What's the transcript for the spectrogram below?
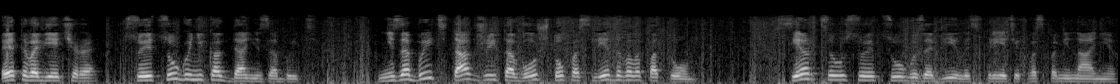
Этого вечера Суэцугу никогда не забыть. Не забыть также и того, что последовало потом. Сердце у Суэцугу забилось при этих воспоминаниях.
